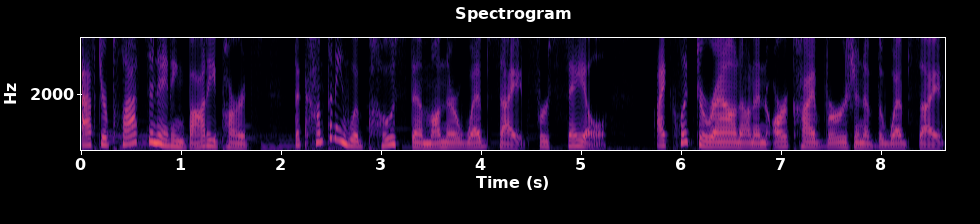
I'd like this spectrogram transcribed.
After plastinating body parts, the company would post them on their website for sale. I clicked around on an archived version of the website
